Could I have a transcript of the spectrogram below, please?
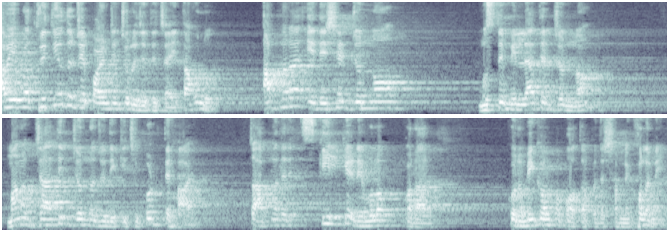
আমি এবার তৃতীয়ত যে পয়েন্টে চলে যেতে চাই তা হলো, আপনারা এ দেশের জন্য, মুসলিম মিল্লাতের জন্য মানব জাতির জন্য যদি কিছু করতে হয়, তো আপনাদের স্কিলকে ডেভেলপ করার কোনো বিকল্প পথ আপনাদের সামনে খোলা নেই।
